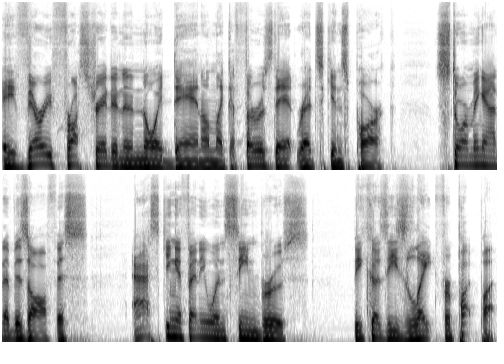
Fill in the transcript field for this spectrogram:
a very frustrated and annoyed Dan on like a Thursday at Redskins Park, storming out of his office, asking if anyone's seen Bruce because he's late for putt putt.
